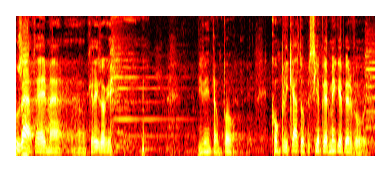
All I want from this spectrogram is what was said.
Scusate, eh, ma eh, credo che diventa un po' complicato sia per me che per voi.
